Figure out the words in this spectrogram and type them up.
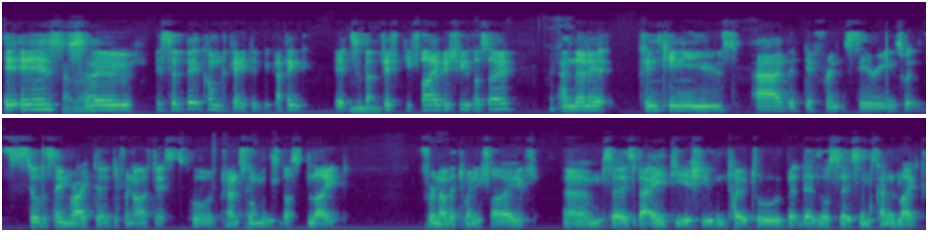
It is right? so it's a bit complicated. I think it's mm. about fifty five issues or so, okay. and then it continues uh, the different series with still the same writer, different artists called Transformers okay. Lost Light for another 25. Um, so it's about 80 issues in total, but there's also some kind of like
